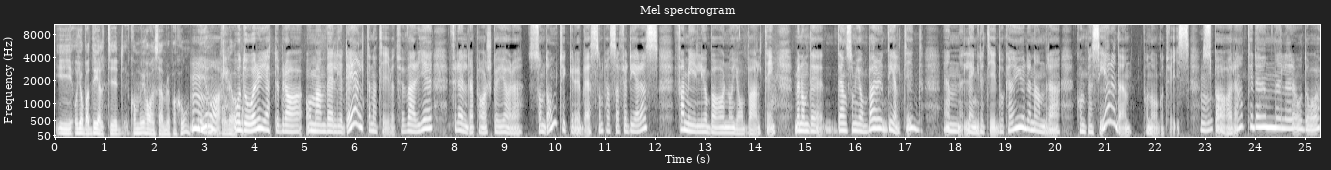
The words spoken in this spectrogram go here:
i och jobbat deltid kommer ju ha en sämre pension. Mm. Ja, Och på. då är det jättebra om man väljer det alternativet. För varje föräldrapar ska ju göra som de tycker är bäst. Som passar för deras familj och barn och jobb och allting. Men om det, den som jobbar deltid en längre tid, då kan ju den andra kompensera den på något vis. Spara till den eller och då.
